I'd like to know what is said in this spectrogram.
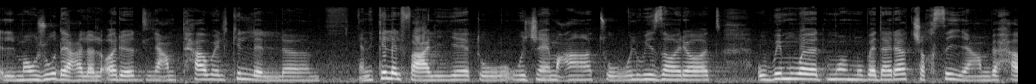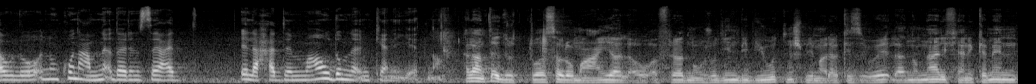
الموجودة على الأرض اللي عم تحاول كل يعني كل الفعاليات والجامعات والوزارات وبمبادرات شخصية عم بيحاولوا إنه نكون عم نقدر نساعد إلى حد ما وضمن إمكانياتنا. هل عم تقدروا تتواصلوا مع عيال أو أفراد موجودين ببيوت مش بمراكز إيواء؟ لأنه بنعرف يعني كمان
